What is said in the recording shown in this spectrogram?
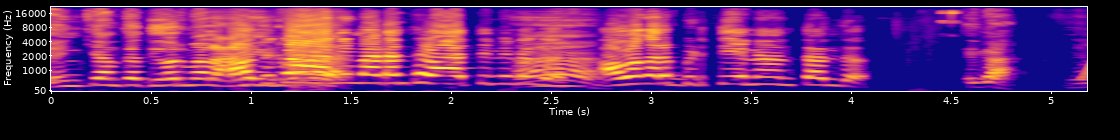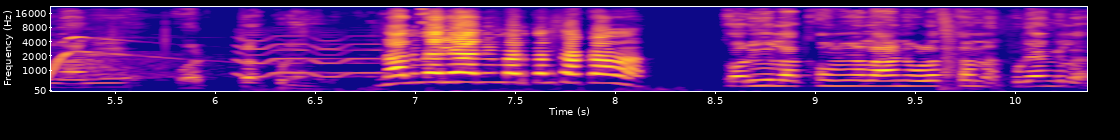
ಬೆಂಕಿ ಅಂತ ದೇವ್ರ ಮೇಲೆ ಹಾನಿ ಅದಕ್ಕ ಅಂತ ಮಾಡಂತ ಹೇಳಿ ಆತೀನಿ ನಿನಗ. ಅವಾಗಾರ ಬಿಡ್ತೀಯನ ಅಂತಂದು. ಈಗ ನೀನ್ ಹಾನಿ ಒಟ್ಟ ಕುಡಿಯಂಗಿಲ್ಲ. ನನ್ ಮೇಲೆ ಹಾನಿ ಮಾಡ್ತಾನ ಕಾಕ ಅವ? ತೊರಿ ಲಕ್ಕ ಅವನ ಮೇಲೆ ಹಾನಿ ಒಳಗ್ತಾನ ಕುಡಿಯಂಗಿಲ್ಲ.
